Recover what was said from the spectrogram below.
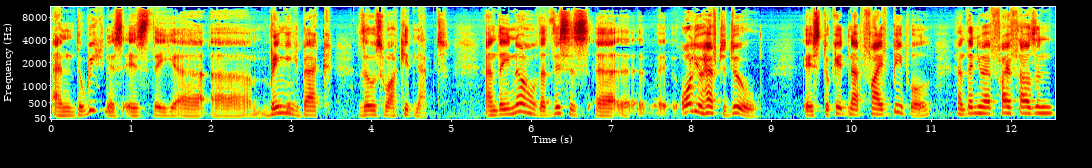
And the weakness is the uh, uh, bringing back those who are kidnapped. And they know that this is uh, all you have to do is to kidnap five people, and then you have 5,000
